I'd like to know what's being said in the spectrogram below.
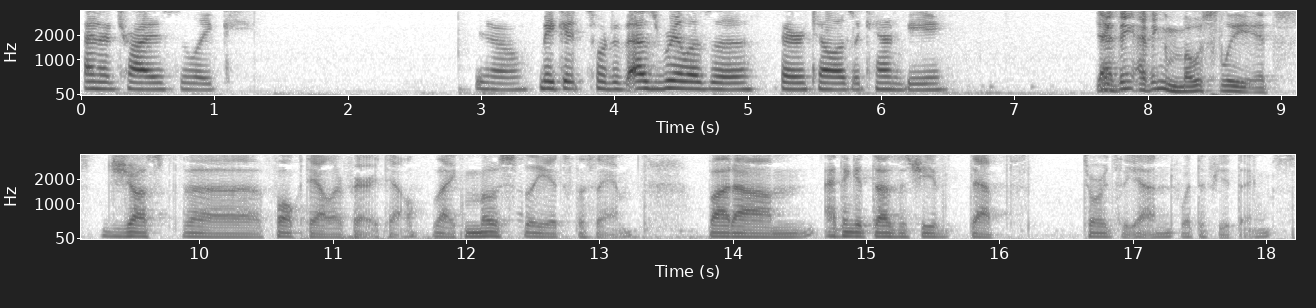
and it tries to like, you know, make it sort of as real as a fairy tale as it can be. Yeah, I think I think mostly it's just the folktale or fairy tale. Like mostly it's the same, but um, I think it does achieve depth towards the end with a few things.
